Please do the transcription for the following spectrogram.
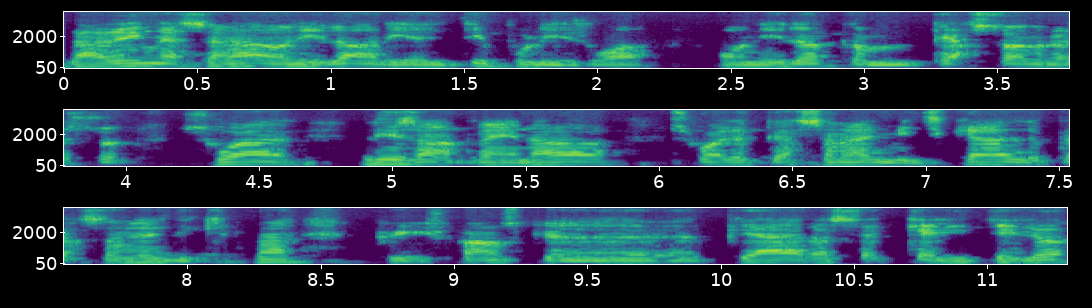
la Ligue nationale, on est là en réalité pour les joueurs. On est là comme personne soit les entraîneurs, soit le personnel médical, le personnel d'équipement. Puis je pense que Pierre a cette qualité-là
